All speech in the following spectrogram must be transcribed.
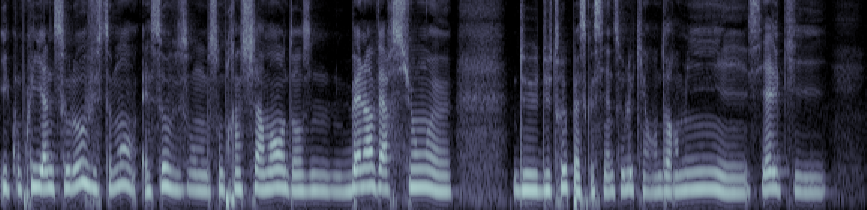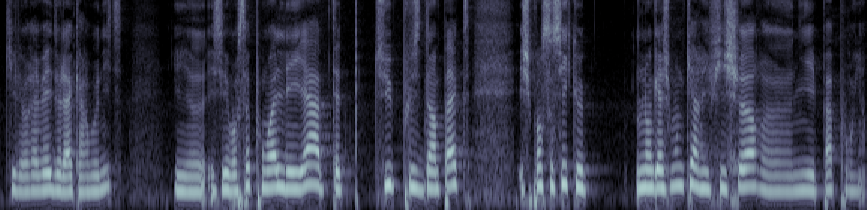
y compris Yann Solo justement. Elle sauve son, son prince charmant dans une belle inversion euh, du, du truc parce que c'est Yann Solo qui est endormi et c'est elle qui, qui le réveille de la carbonite. Et, euh, et c'est pour ça que pour moi, Leia a peut-être eu plus d'impact. Et je pense aussi que l'engagement de Carrie Fisher euh, n'y est pas pour rien.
